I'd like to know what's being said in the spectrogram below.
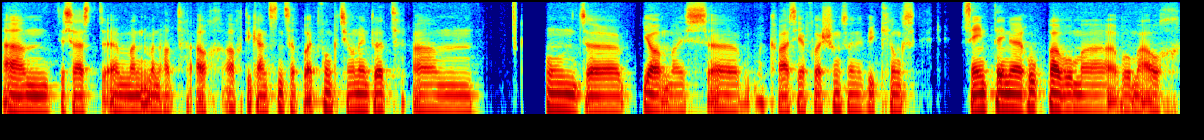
Ähm, das heißt, äh, man, man hat auch, auch die ganzen Supportfunktionen dort. Ähm, und äh, ja, man ist äh, quasi ein Forschungs- und Entwicklungscenter in Europa, wo man, wo man auch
